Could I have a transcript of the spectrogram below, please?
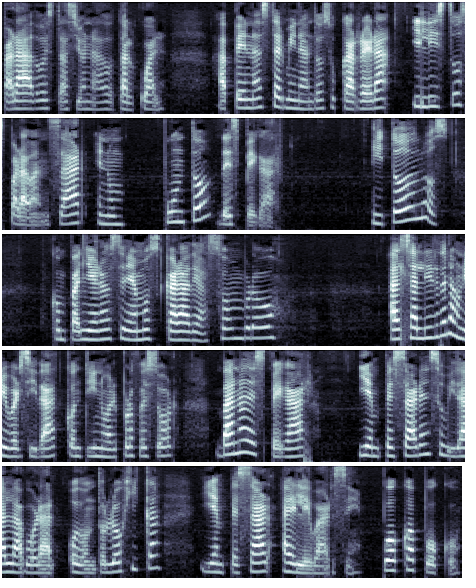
parado, estacionado tal cual, apenas terminando su carrera y listos para avanzar en un punto despegar. Y todos los compañeros teníamos cara de asombro. Al salir de la universidad, continuó el profesor, van a despegar y empezar en su vida laboral odontológica y empezar a elevarse, poco a poco.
